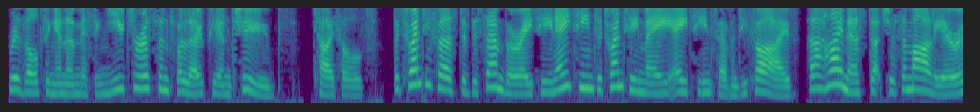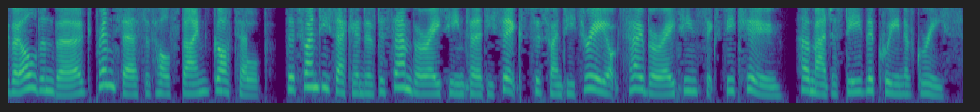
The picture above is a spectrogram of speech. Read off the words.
resulting in a missing uterus and fallopian tubes. Titles the 21st of December 1818 to 20 May 1875, Her Highness Duchess Amalia of Oldenburg, Princess of Holstein-Gottorp. The 22nd of December 1836 to 23 October 1862, Her Majesty the Queen of Greece.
